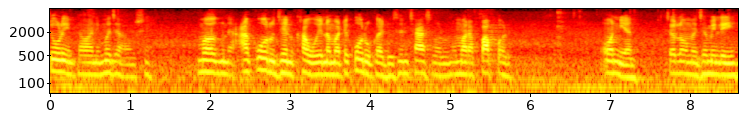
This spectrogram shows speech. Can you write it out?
ચોળીને ખાવાની મજા આવશે. મગને આ કોરું જેને ખાવું એના માટે કોરું કાઢ્યું છે ને છાશવાળું અમારા પાપડ ઓનિયન ચલો અમે જમી લઈએ.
